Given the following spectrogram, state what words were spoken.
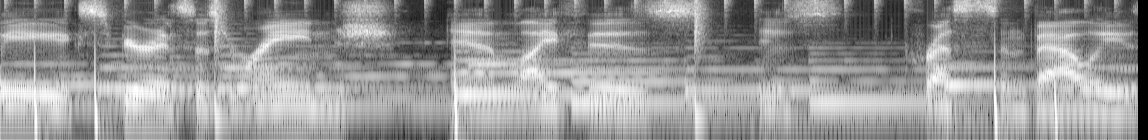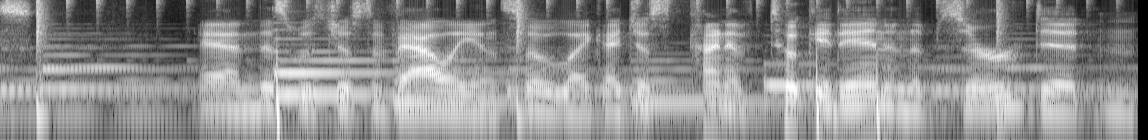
we experience this range and life is is crests and valleys and this was just a valley and so like i just kind of took it in and observed it and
